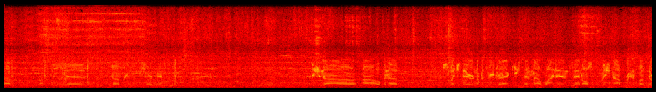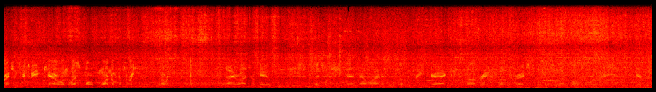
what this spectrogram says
up on the, uh, job brief with the yard master. You should uh, uh, open up switch there, number three track, east end Mount Winans, and also permission to operate in both directions between Carroll and West Baltimore, number three. Over. Alright, roger, okay, on east end, Mount Winans, number three track, and you can operate in both directions between West Baltimore and Carroll.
